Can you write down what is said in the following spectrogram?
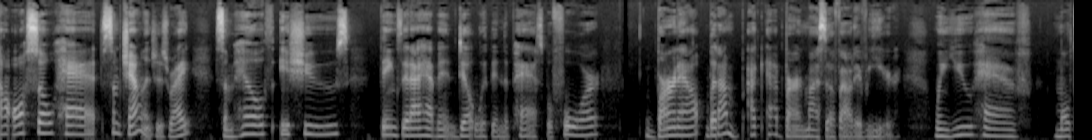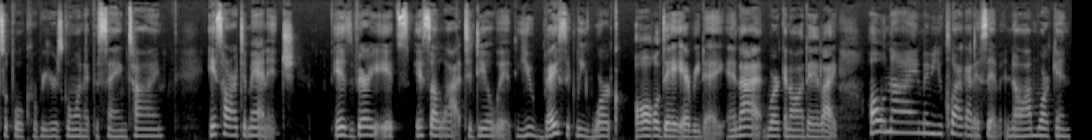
I also had some challenges, right? Some health issues, things that I haven't dealt with in the past before, burnout, but I'm I, I burn myself out every year. When you have multiple careers going at the same time, it's hard to manage. It's very it's it's a lot to deal with. You basically work all day, every day, and not working all day like, oh, nine, maybe you clock out at seven. No, I'm working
